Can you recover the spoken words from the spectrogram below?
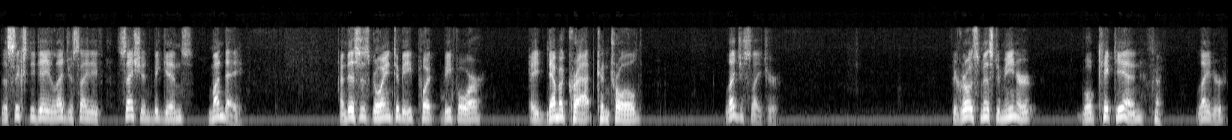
The 60-day legislative session begins Monday. And this is going to be put before a Democrat-controlled legislature. The gross misdemeanor will kick in later.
